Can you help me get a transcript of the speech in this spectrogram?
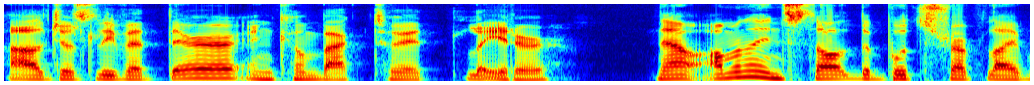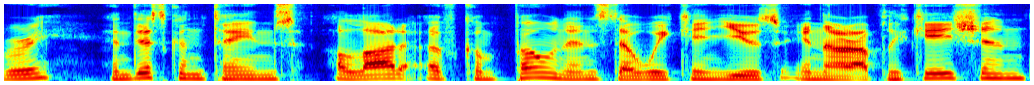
I'll just leave it there and come back to it later. Now I'm gonna install the Bootstrap library and this contains a lot of components that we can use in our application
